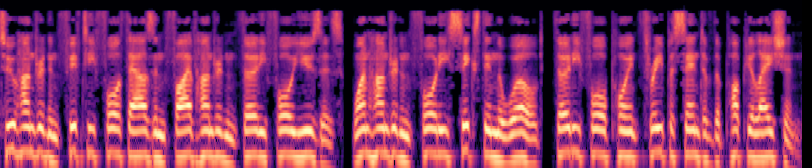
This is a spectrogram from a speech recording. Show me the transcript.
254,534 users, 146th in the world, 34.3% of the population,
